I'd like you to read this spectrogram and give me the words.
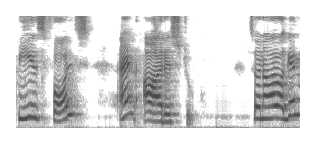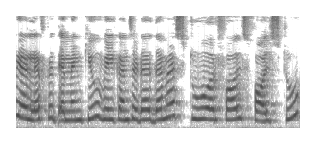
P is false and R is true. So now again we are left with M and Q. We'll consider them as true or false, false true.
